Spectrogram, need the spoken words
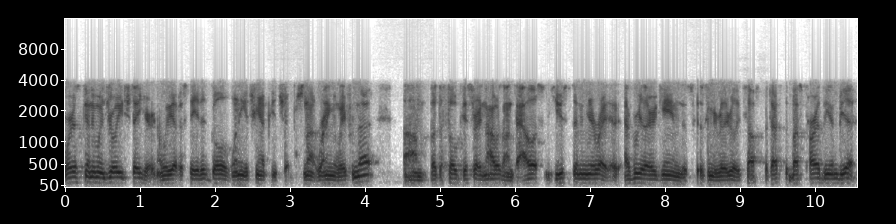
We're just going to enjoy each day here. And we have a stated goal of winning a championship. So not running away from that. Um, but the focus right now is on Dallas and Houston. And you're right. Every other game is, is going to be really, really tough. But that's the best part of the NBA.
